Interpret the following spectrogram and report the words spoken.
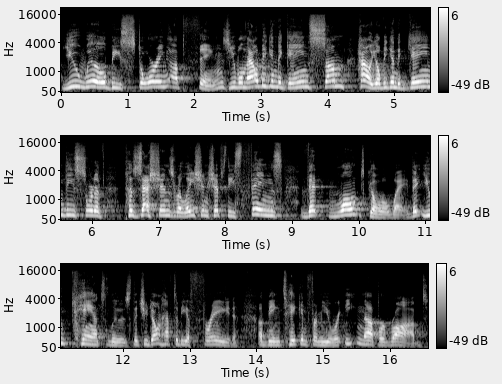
you will be storing up things. You will now begin to gain somehow, you'll begin to gain these sort of possessions, relationships, these things that won't go away, that you can't lose, that you don't have to be afraid of being taken from you or eaten up or robbed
